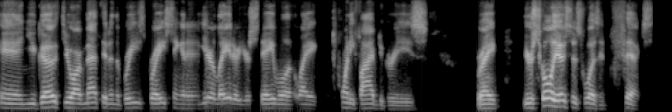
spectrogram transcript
and you go through our method and the breeze bracing and a year later you're stable at like 25 degrees right your scoliosis wasn't fixed.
